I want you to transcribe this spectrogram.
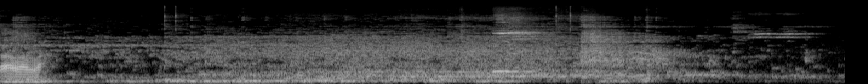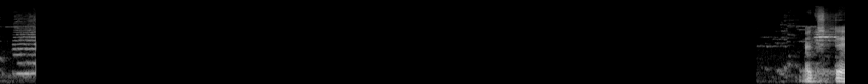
வா வா வா நெக்ஸ்ட்டு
